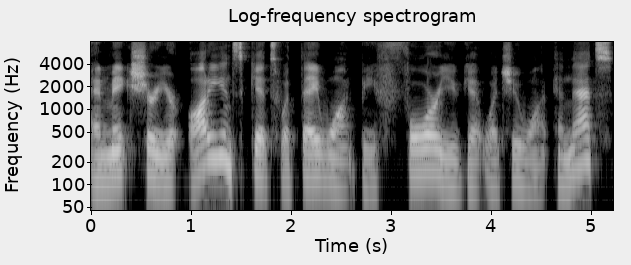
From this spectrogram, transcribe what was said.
and make sure your audience gets what they want before you get what you want. And that's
